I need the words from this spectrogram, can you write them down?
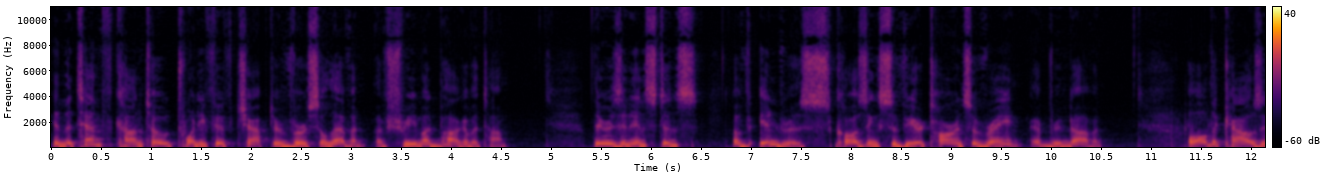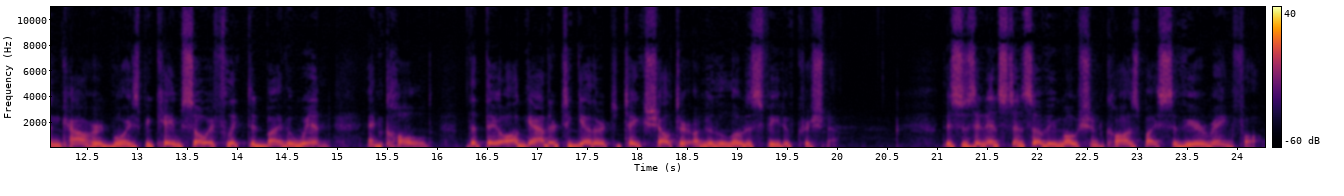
In the 10th canto, 25th chapter, verse 11 of Srimad Bhagavatam, there is an instance of Indras causing severe torrents of rain at Vrindavan. All the cows and cowherd boys became so afflicted by the wind and cold that they all gathered together to take shelter under the lotus feet of Krishna. This is an instance of emotion caused by severe rainfall.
